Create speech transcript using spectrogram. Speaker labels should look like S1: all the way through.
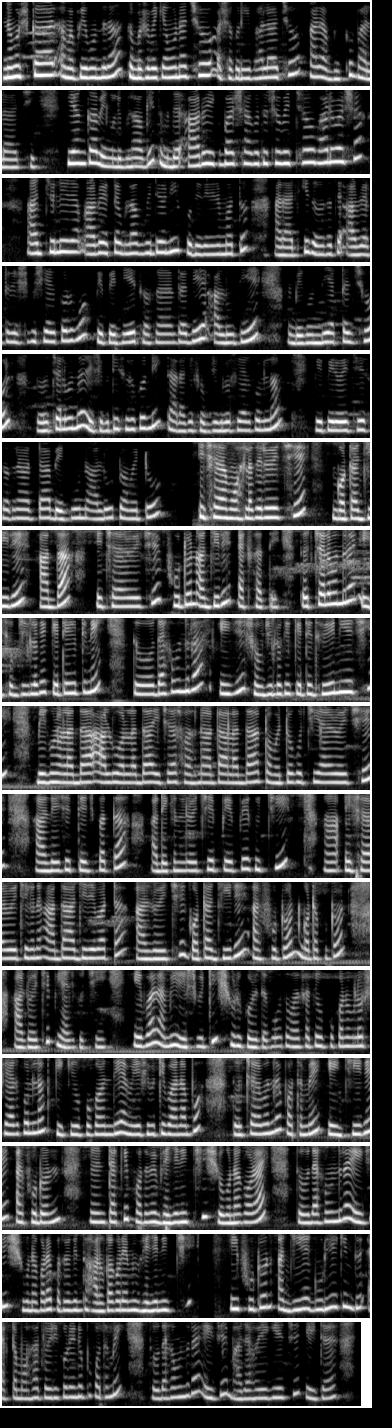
S1: নমস্কার, আমার প্রিয় বন্ধুরা, তোমরা সবাই কেমন আছো? আশা করি ভালো আছো, আর আমি খুব ভালো আছি। প্রিয়াঙ্কা বেঙ্গলি ব্লগে তোমাদের আরও একবার স্বাগত, শুভেচ্ছা ও ভালোবাসা। আজ চলে এলাম আরও একটা ব্লগ ভিডিও নিয়ে প্রতিদিনের মতো, আর আজকে তোমার সাথে আরও একটা রেসিপি শেয়ার করব। পেঁপে দিয়ে শশাটা দিয়ে, আলু দিয়ে, আর বেগুন দিয়ে একটা ঝোল। তো চলো বন্ধুরা রেসিপিটি শুরু করে। নিই তার আগে সবজিগুলো শেয়ার করলাম। পেঁপে রয়েছে শশাটা বেগুন, আলু, টমেটো এছাড়া মশলাতে রয়েছে গোটা জিরে, আদা, এছাড়া রয়েছে ফুটন আর জিরে একসাথে। তো চলো বন্ধুরা, এই সবজিগুলোকে কেটে কেটে নিই। তো দেখো বন্ধুরা, এই যে সবজিগুলোকে কেটে ধুয়ে নিয়েছি। বেগুন আলাদা, আলু আলাদা, এছাড়া সজনা আটা আলাদা, টমেটো কুচি আর রয়েছে আর রয়েছে তেজপাতা, আর এখানে রয়েছে পেঁপে কুচি এছাড়া রয়েছে এখানে আদা আর জিরে বাটা, আর রয়েছে গোটা জিরে আর ফুটন, গোটা ফুটন, আর রয়েছে পেঁয়াজ কুচি। এবার আমি রেসিপিটি শুরু করে দেবো। তোমাদের সাথে উপকরণগুলো শেয়ার করলাম, কি কি উপকরণ দিয়ে আমি রেসিপিটি বানাবো। তো চলো বন্ধুরা, প্রথমে এই জিরে আর ফুটনটাকে প্রথমে ভেজে নিচ্ছি শুকনা কড়াই। তো দেখো বন্ধুরা, এই যে শুকনা কড়াই প্রথমে কিন্তু হালকা করে আমি ভেজে নিচ্ছি। এই ফুটন আর জিরে গুঁড়িয়ে কিন্তু একটা মশলা তৈরি করে নেব প্রথমেই। তো দেখো বন্ধুরা, এই যে ভাজা হয়ে গিয়েছে, এইটা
